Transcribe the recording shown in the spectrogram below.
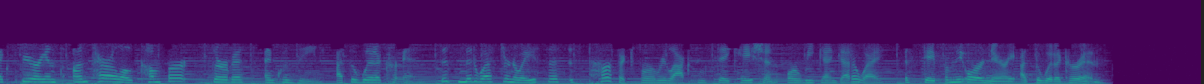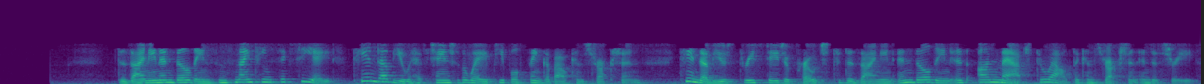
Experience unparalleled comfort, service, and cuisine at the Whitaker Inn. This Midwestern oasis is perfect for a relaxing staycation or weekend getaway. Escape from the ordinary at the Whitaker Inn. Designing and building since 1968, T&W has changed the way people think about construction. T&W's three-stage approach to designing and building is unmatched throughout the construction industry.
